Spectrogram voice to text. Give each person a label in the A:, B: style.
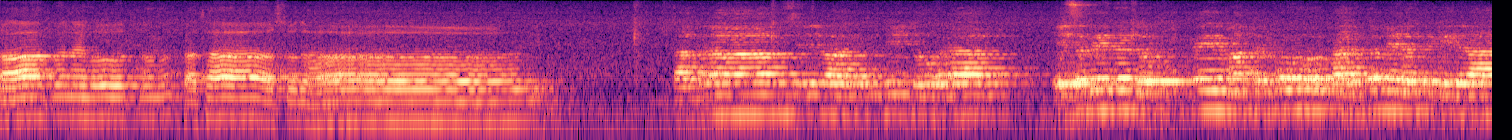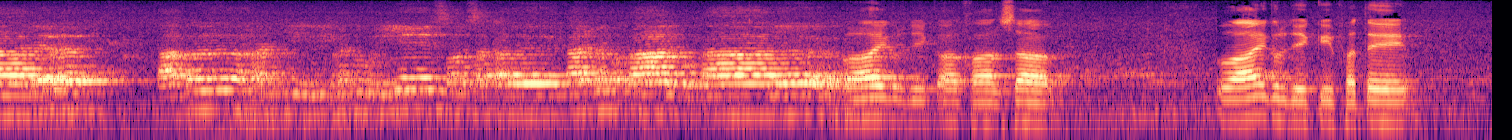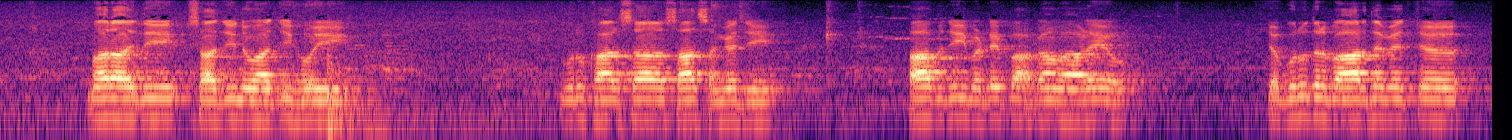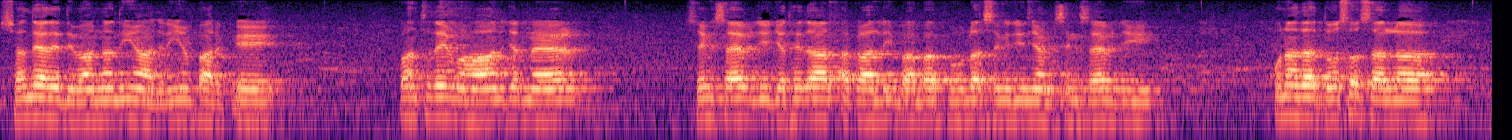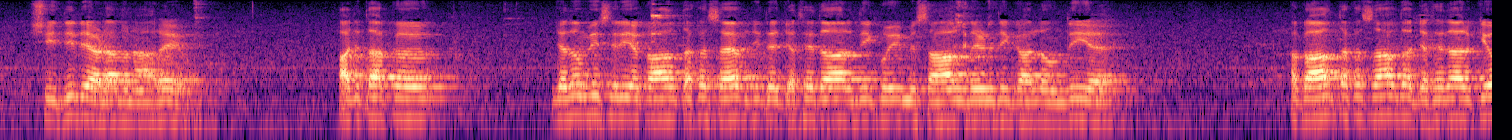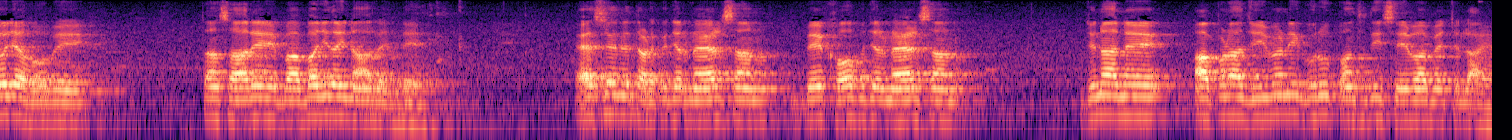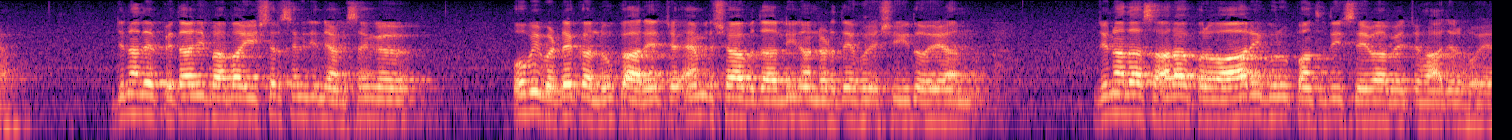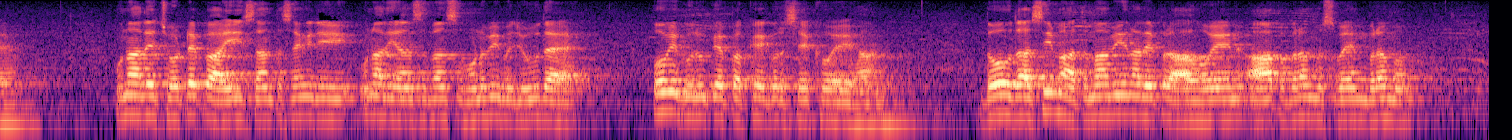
A: ਕਾਪਨ ਹੋ ਤੁਮ ਕਥਾ ਸੁਧਾਰੀ।
B: ਸਤਨਾਮ ਸ੍ਰੀ ਵਾਹਿਗੁਰੂ ਜੀ ਦੋਹਰਾ ਇਸ ਵੇਦ ਦੁਖ ਮੇ ਮੰਤਰ ਕੋ ਕਰਤ ਮੇ ਰਤ ਗਿਰਾਜ। ਤਬ ਹੰਜੀ ਭਟੂਰੀਏ ਸੋ ਸਕਲ ਕਰਮ ਪੁਕਾਰ ਪੁਕਾਰ।
A: ਵਾਹਿਗੁਰੂ ਜੀ ਕਾ ਖਾਲਸਾ ਵਾਹਿਗੁਰੂ ਜੀ ਕੀ ਫਤਿਹ। ਮਹਾਰਾਜ ਦੀ ਸਾਜੀ ਨਵਾਜੀ ਹੋਈ। ਗੁਰੂ ਖਾਲਸਾ ਸਾਧ ਸੰਗਤ ਜੀ, ਆਪ ਜੀ ਵੱਡੇ ਭਾਗਾਂ ਵਾਲੇ ਹੋ, ਜੋ ਗੁਰੂ ਦਰਬਾਰ ਦੇ ਵਿੱਚ ਸੰਧਿਆ ਦੇ ਦੀਵਾਨਾਂ ਦੀਆਂ ਹਾਜ਼ਰੀਆਂ ਭਰ ਕੇ ਪੰਥ ਦੇ ਮਹਾਨ ਜਰਨੈਲ ਸਿੰਘ ਸਾਹਿਬ ਜੀ, ਜਥੇਦਾਰ ਅਕਾਲੀ ਬਾਬਾ ਫੂਲਾ ਸਿੰਘ ਜੀ, ਨਿਹੰਗ ਸਿੰਘ ਸਾਹਿਬ ਜੀ, ਉਹਨਾਂ ਦਾ 200 ਸਾਲਾ ਸ਼ਹੀਦੀ ਦਿਹਾੜਾ ਮਨਾ ਰਹੇ ਹੋ। ਅੱਜ ਤੱਕ ਜਦੋਂ ਵੀ ਸ੍ਰੀ ਅਕਾਲ ਤਖਤ ਸਾਹਿਬ ਜੀ ਦੇ ਜਥੇਦਾਰ ਦੀ ਕੋਈ ਮਿਸਾਲ ਦੇਣ ਦੀ ਗੱਲ ਆਉਂਦੀ ਹੈ, ਅਕਾਲ ਤਖਤ ਸਾਹਿਬ ਦਾ ਜਥੇਦਾਰ ਕਿਹੋ ਜਿਹਾ ਹੋਵੇ, ਤਾਂ ਸਾਰੇ ਬਾਬਾ ਜੀ ਦਾ ਹੀ ਨਾਮ ਲੈਂਦੇ ਆ। ਐਸੇ ਨੇ ਧੜਕ ਜਰਨੈਲ ਸਨ, ਬੇਖੌਫ ਜਰਨੈਲ ਸਨ, ਜਿਨ੍ਹਾਂ ਨੇ ਆਪਣਾ ਜੀਵਨ ਹੀ ਗੁਰੂ ਪੰਥ ਦੀ ਸੇਵਾ ਵਿੱਚ ਲਾਇਆ। ਜਿਨ੍ਹਾਂ ਦੇ ਪਿਤਾ ਜੀ ਬਾਬਾ ਈਸ਼ਰ ਸਿੰਘ ਜੀ, ਨਿਹੰਗ ਸਿੰਘ, ਉਹ ਵੀ ਵੱਡੇ ਘੱਲੂ ਘਾਰੇ 'ਚ ਅਹਿਮਦ ਸ਼ਾਹ ਬਦਾਲੀ ਨਾਲ ਲੜਦੇ ਹੋਏ ਸ਼ਹੀਦ ਹੋਏ ਹਨ, ਜਿਨ੍ਹਾਂ ਦਾ ਸਾਰਾ ਪਰਿਵਾਰ ਹੀ ਗੁਰੂ ਪੰਥ ਦੀ ਸੇਵਾ ਵਿੱਚ ਹਾਜ਼ਰ ਹੋਇਆ ਉਹਨਾਂ ਦੇ ਛੋਟੇ ਭਾਈ ਸੰਤ ਸਿੰਘ ਜੀ, ਉਹਨਾਂ ਦੀ ਅੰਸ ਬੰਸ ਹੁਣ ਵੀ ਮੌਜੂਦ ਹੈ, ਉਹ ਵੀ ਗੁਰੂ ਕੇ ਪੱਕੇ ਗੁਰਸਿੱਖ ਹੋਏ ਹਨ। ਦੋ ਉਦਾਸੀ ਮਹਾਤਮਾ ਵੀ ਇਹਨਾਂ ਦੇ ਭਰਾ ਹੋਏ ਨੇ ਆਪ ਬ੍ਰਹਮ ਸਵੈਮ ਬ੍ਰਹਮ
